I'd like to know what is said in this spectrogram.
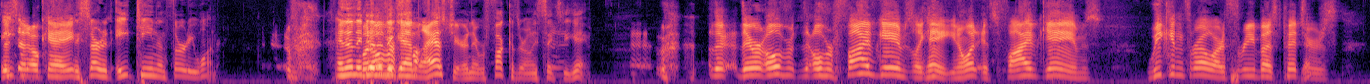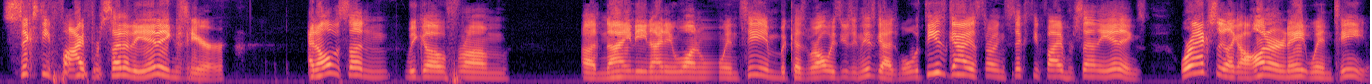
They eight- said, okay, They started 18 and 31. And then they did it again fi- last year, and they were fucked because they're only 60 uh, games. They they were over over five games. Like, hey, you know what? It's five games. We can throw our three best pitchers 65 percent of the innings here, and all of a sudden we go from a 90 91 win team because we're always using these guys. Well, with these guys throwing 65 percent of the innings, we're actually like a 108 win team.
